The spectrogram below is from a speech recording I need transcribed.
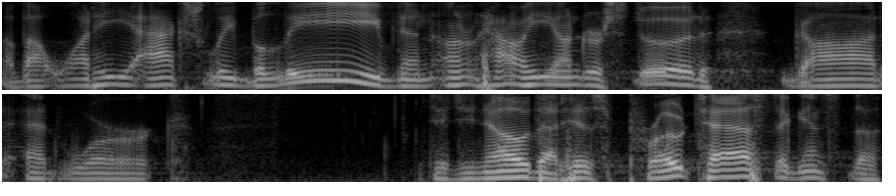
about what he actually believed and un- how he understood God at work. Did you know that his protest against the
